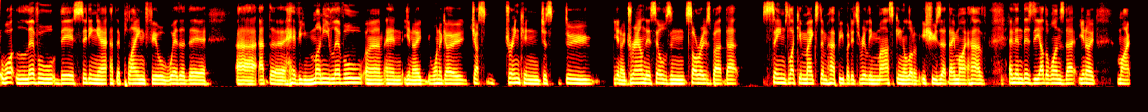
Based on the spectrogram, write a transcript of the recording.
what level they're sitting at at the playing field whether they're uh, at the heavy money level um, and you know want to go just drink and just do you know drown themselves in sorrows but that seems like it makes them happy but it's really masking a lot of issues that they might have. And then there's the other ones that you know might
